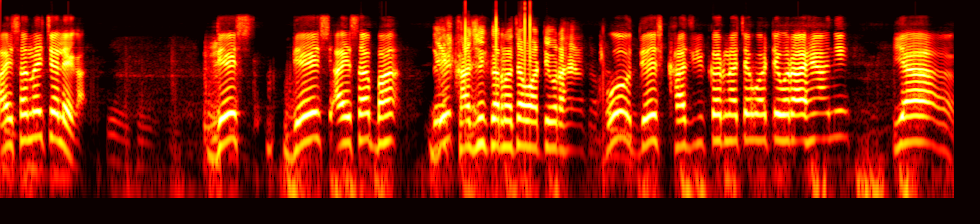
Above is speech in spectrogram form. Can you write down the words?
ऐसा नहीं चलेगा. देश देश ऐसा भा देश खाजीकरणाच्या वाटेवर आहे असं हो देश खाजगीकरणाच्या वाटेवर आहे आणि या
